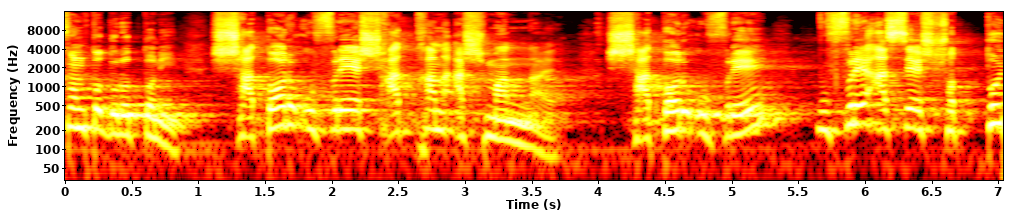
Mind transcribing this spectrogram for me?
ফন্ত দূরত্ব নি। সাতর উফরে সাতখান আসমান নাই। সাতর উফরে উফরে আছে সত্তর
